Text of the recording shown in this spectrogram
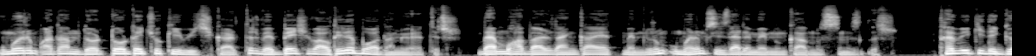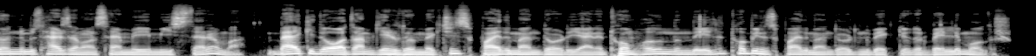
Umarım adam 4'te ortaya çok iyi bir çıkartır ve 5 ve 6'yı da bu adam yönetir. Ben bu haberden gayet memnunum. Umarım sizler de memnun kalmışsınızdır. Tabii ki de gönlümüz her zaman Sam Raimi ister ama belki de o adam geri dönmek için Spider-Man 4'ü yani Tom Holland'ın değil de Tobey'nin Spider-Man 4'ünü bekliyordur belli mi olur?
